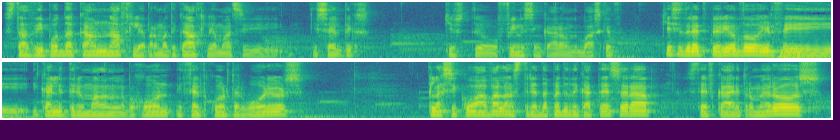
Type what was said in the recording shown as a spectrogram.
στα δίποντα κάνουν άθλια, πραγματικά άθλια μάτς οι, Celtics και στο finishing around the basket. Και στην τρίτη περίοδο ήρθε η, η καλύτερη ομάδα των εποχών, η third quarter Warriors. Κλασικό Avalanche 35-14, Steph Curry τρομερός,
